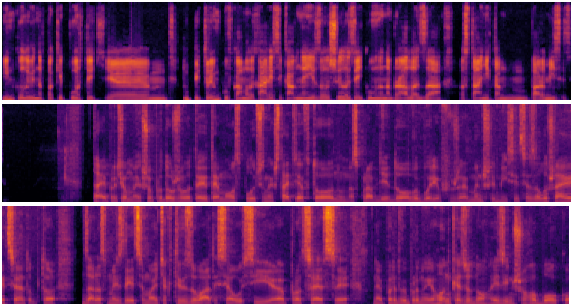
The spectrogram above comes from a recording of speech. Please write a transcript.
інколи він навпаки портить е, ту підтримку в Камали Харріс, яка в неї залишилася, яку вона набрала за останні там пару місяців. Та і причому, якщо продовжувати тему Сполучених Штатів, то ну насправді до виборів вже менше місяця залишається. Тобто зараз мені здається, мають активізуватися усі е, процеси е, передвиборної гонки з одного і з іншого боку.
